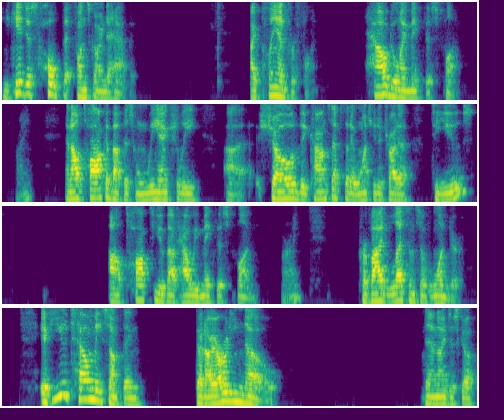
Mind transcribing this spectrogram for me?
you can't just hope that fun's going to happen. I plan for fun. How do I make this fun? Right? And I'll talk about this when we actually uh, show the concepts that I want you to try to, to use. I'll talk to you about how we make this fun, all right? Provide lessons of wonder. If you tell me something that I already know, then I just go,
